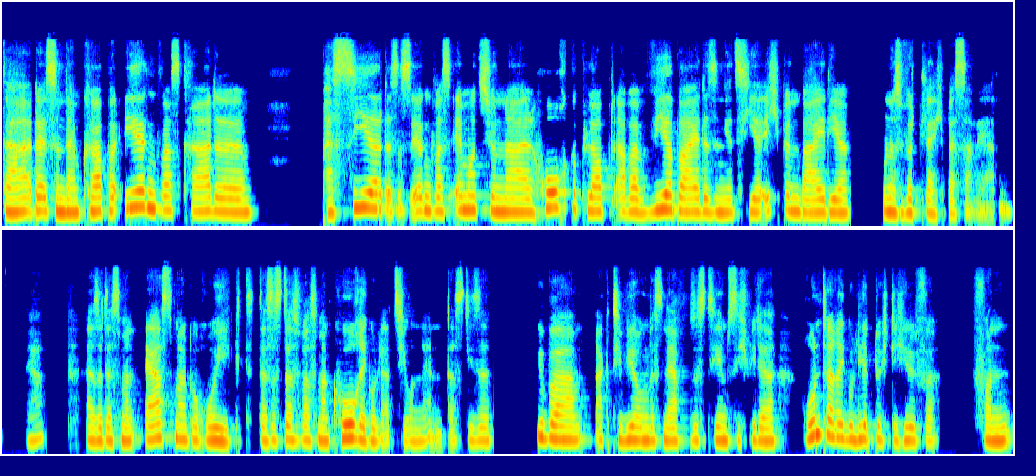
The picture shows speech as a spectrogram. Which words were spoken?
da, da ist in deinem Körper irgendwas gerade passiert, es ist irgendwas emotional hochgeploppt, aber wir beide sind jetzt hier, ich bin bei dir und es wird gleich besser werden. Ja? Also, dass man erstmal beruhigt, das ist das, was man Koregulation nennt, dass diese Überaktivierung des Nervensystems sich wieder runterreguliert durch die Hilfe von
